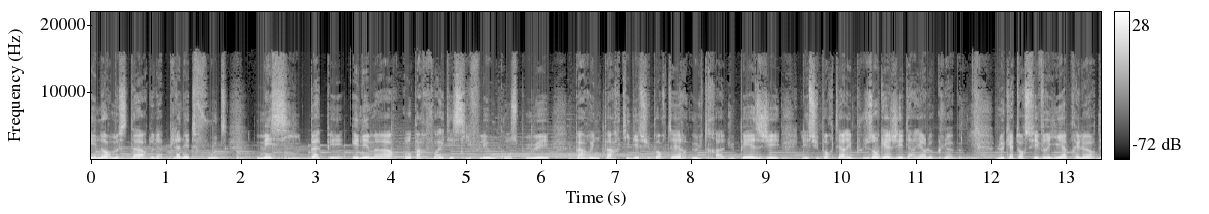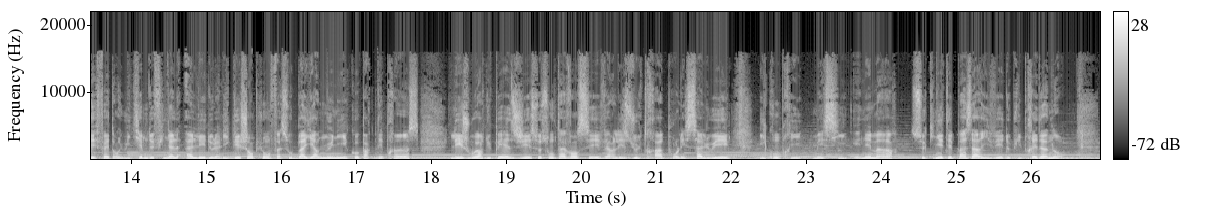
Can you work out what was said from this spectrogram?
Énorme star de la planète foot, Messi, Bappé et Neymar ont parfois été sifflés ou conspués par une partie des supporters ultra du PSG, les supporters les plus engagés derrière le club. Le 14 février, après leur défaite en huitième de finale allée de la Ligue des Champions face au Bayern Munich au Parc des Princes, les joueurs du PSG se sont avancés vers les ultras pour les saluer, y compris Messi et Neymar, ce qui n'était pas arrivé depuis près d'un an.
